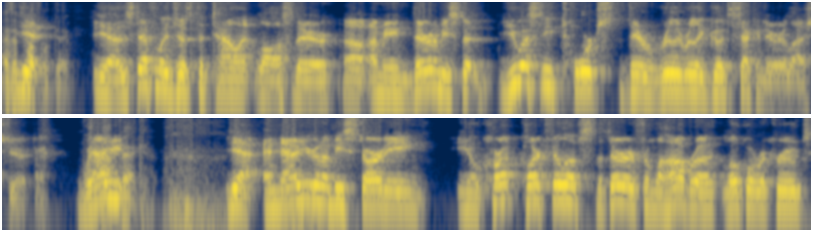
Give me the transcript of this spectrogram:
as a Yeah. tougher game. Yeah, it's definitely just the talent loss there. Uh, I mean, they're going to be st- USC torched their really, really good secondary last year. With Now that you- pick, Yeah, and now you're going to be starting, you know, Clark, Clark Phillips the third from La Habra, local recruit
